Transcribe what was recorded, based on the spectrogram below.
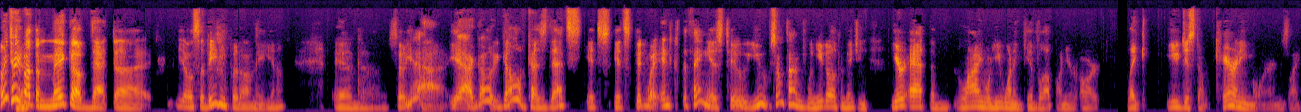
Let me tell you yeah. about the makeup that uh, you know Savini put on me. You know, and uh, so yeah, yeah, go go because that's it's it's good way. And the thing is too, you sometimes when you go to a convention, you're at the line where you want to give up on your art, like you just don't care anymore, and it's like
